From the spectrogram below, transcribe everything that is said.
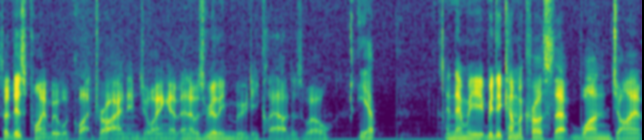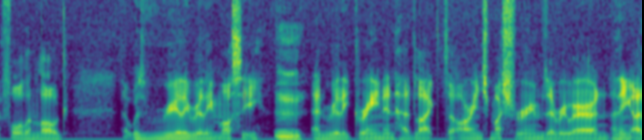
So at this point, we were quite dry and enjoying it, and it was really moody cloud as well. Yep. And then we, we did come across that one giant fallen log that was really, really mossy Mm. and really green and had like the orange mushrooms everywhere. And I think I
